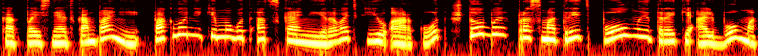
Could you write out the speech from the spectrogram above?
Как поясняют в компании, поклонники могут отсканировать QR-код, чтобы просмотреть полные треки альбома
